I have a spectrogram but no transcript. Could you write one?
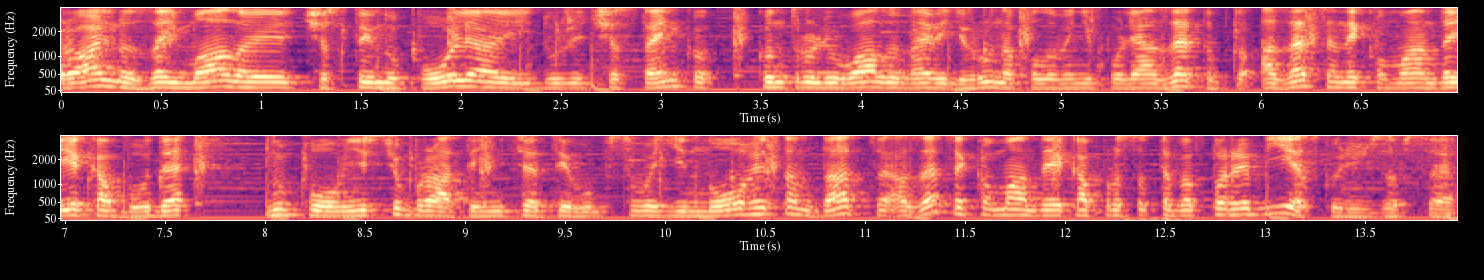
реально займали частину поля і дуже частенько контролювали навіть гру на половині поля АЗ. Тобто АЗ це не команда, яка буде ну повністю брати ініціативу в свої ноги. Там, да? це АЗ це команда, яка просто тебе переб'є, скоріш за все.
